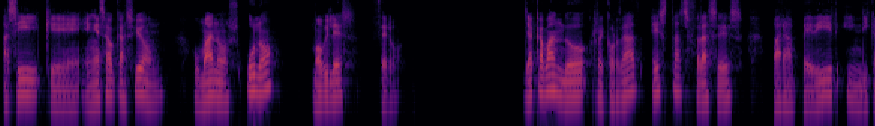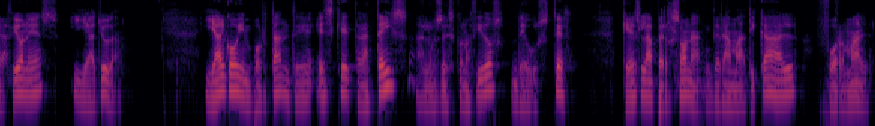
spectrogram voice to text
Así que en esa ocasión, humanos 1, móviles 0. Ya acabando, recordad estas frases para pedir indicaciones y ayuda. Y algo importante es que tratéis a los desconocidos de usted, que es la persona gramatical formal.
